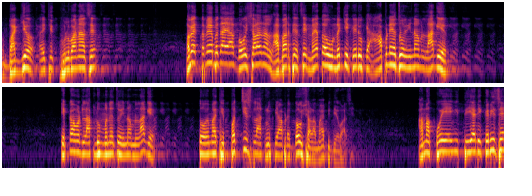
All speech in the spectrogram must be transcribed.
ભાગ્ય અહીંથી ખુલવાના છે. હવે તમે બધા આ ગૌશાળાના લાભાર્થી છે. મેં તો એવું નક્કી કર્યું કે આપણે જો ઇનામ લાગે, એકાવન લાખનું મને જો ઇનામ લાગે, તો એમાંથી પચીસ લાખ રૂપિયા આપણે ગૌશાળામાં આપી દેવા છે. આમાં કોઈ એવી તૈયારી કરી છે?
